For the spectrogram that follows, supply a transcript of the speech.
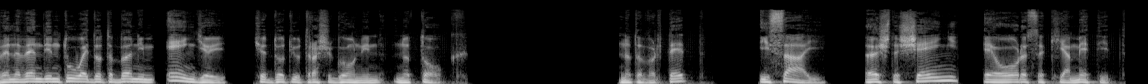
dhe në vendin tuaj do të bënim engjëj që do t'ju trashëgonin në tokë. Në të vërtetë, Isai është shenjë e orës së kiametit,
